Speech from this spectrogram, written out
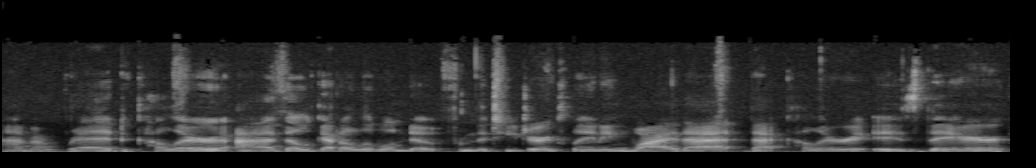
um, a red color, uh, they'll get a little note from the teacher explaining why that, that color is there.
